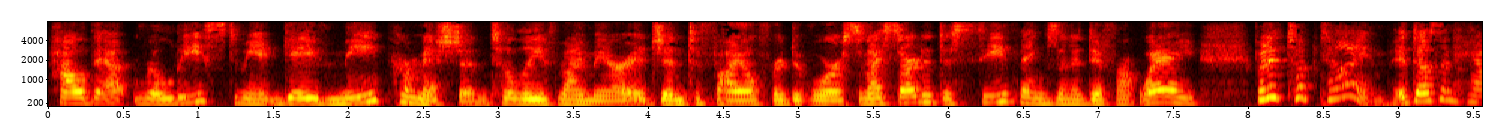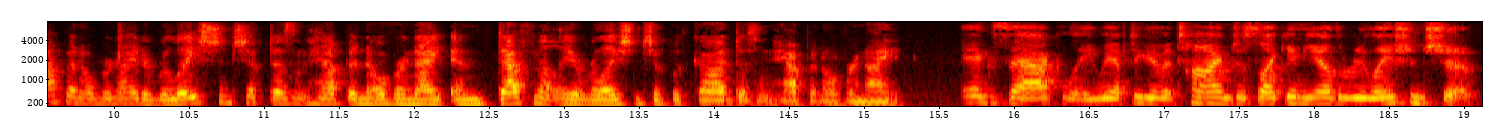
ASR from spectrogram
how that released me. It gave me permission to leave my marriage and to file for divorce, and I started to see things in a different way. But it took time. It doesn't happen overnight. A relationship doesn't happen overnight, and definitely a relationship with God doesn't happen overnight. Exactly. We have to give it time, just like any other relationship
